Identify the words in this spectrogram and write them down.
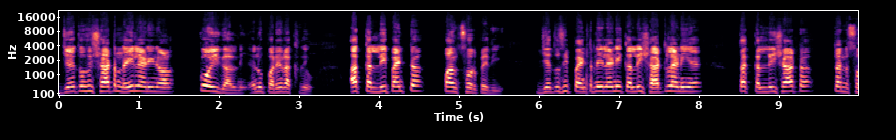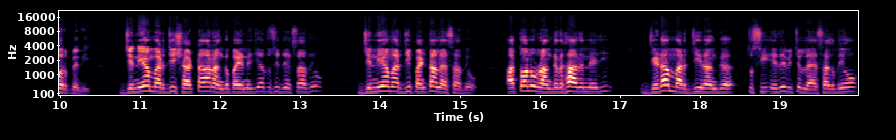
ਜੇ ਤੁਸੀਂ ਸ਼ਰਟ ਨਹੀਂ ਲੈਣੀ ਨਾਲ, ਕੋਈ ਗੱਲ ਨਹੀਂ, ਇਹਨੂੰ ਪਰੇ ਰੱਖ ਦਿਓ। ਆ ਕੱਲੀ ਪੈਂਟ 500 ਰੁਪਏ ਦੀ। ਜੇ ਤੁਸੀਂ ਪੈਂਟ ਨਹੀਂ ਲੈਣੀ, ਕੱਲੀ ਸ਼ਰਟ ਲੈਣੀ ਹੈ, ਤਾਂ ਕੱਲੀ ਸ਼ਰਟ 300 ਰੁਪਏ ਦੀ। ਜਿੰਨੀਆਂ ਮਰਜ਼ੀ ਸ਼ਰਟਾਂ ਰੰਗ ਪਏ ਨੇ ਜੀ, ਆਹ ਤੁਸੀਂ ਦੇਖ ਸਕਦੇ ਹੋ। ਜਿੰਨੀਆਂ ਮਰਜ਼ੀ ਪੈਂਟਾਂ ਲੈ ਸਕਦੇ ਹੋ। ਆ ਤੁਹਾਨੂੰ ਰੰਗ ਦਿਖਾ ਦਿੰਨੇ ਜੀ। ਜਿਹੜਾ ਮਰਜ਼ੀ ਰੰਗ ਤੁਸੀਂ ਇਹਦੇ ਵਿੱਚ ਲੈ ਸਕਦੇ ਹੋ।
